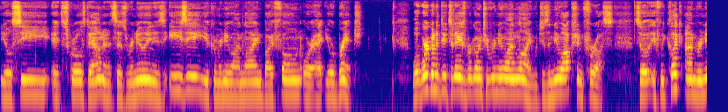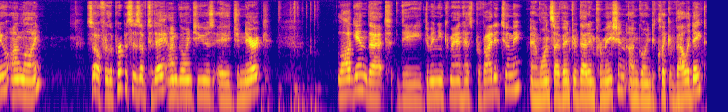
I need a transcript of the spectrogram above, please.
you'll see it scrolls down and it says renewing is easy. You can renew online by phone or at your branch. What we're going to do today is we're going to renew online, which is a new option for us. So if we click on renew online, so for the purposes of today, I'm going to use a generic login that the Dominion command has provided to me. And once I've entered that information, I'm going to click validate.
